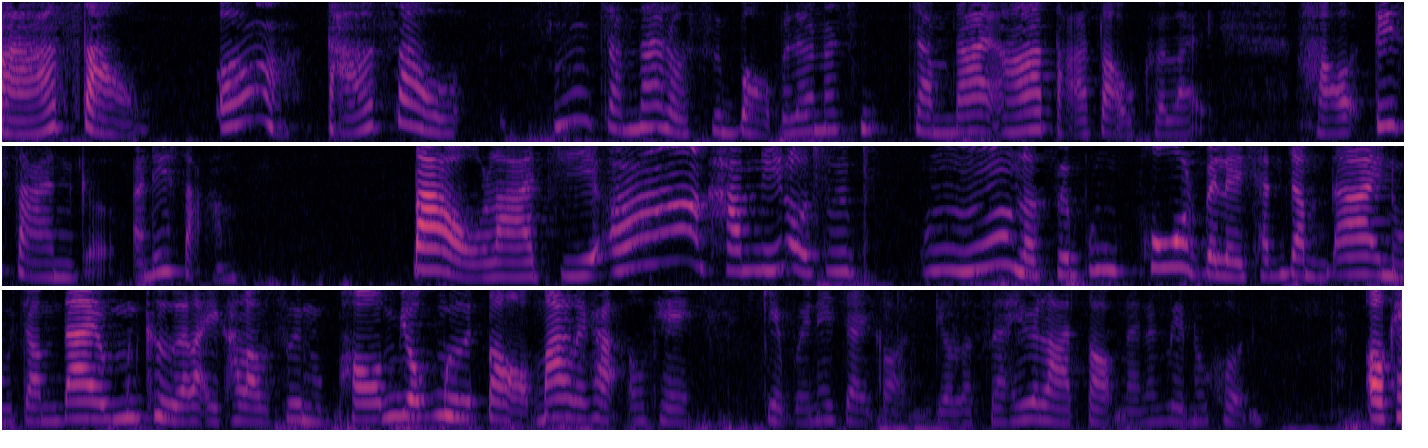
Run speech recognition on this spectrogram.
打扫อ๋อ打扫อืมจำได้เราซื้อบอกไปแล้วนะจำได้อ่า打扫คืออะไร好第三个อันที่สามเต่าลาจีอ่าคำนี้เราซื้ออืมเราซื้อเพิ่งพูดไปเลยฉันจำได้หนูจำได้ว่ามันคืออะไรคะเราซื้อหนูพร้อมยกมือตอบมากเลยค่ะโอเค เก็บไว้ในใจก่อนเดี๋ยวเราซื้อให้เวลาตอบนะนักเรียนทุกคนโอเค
